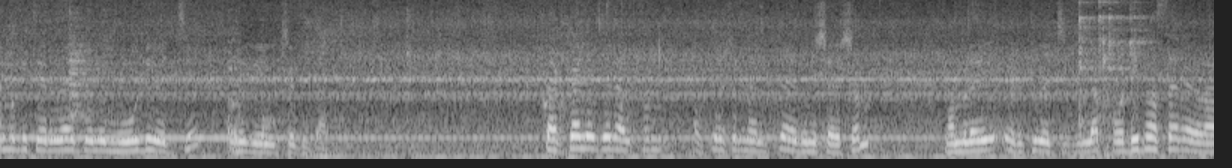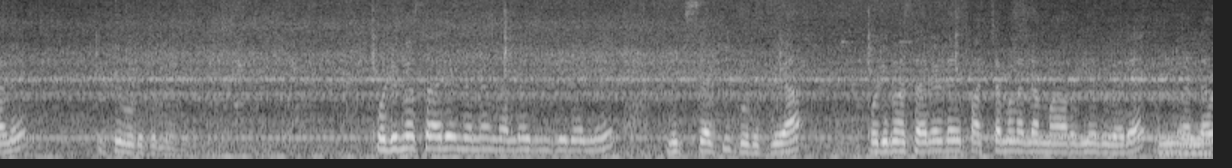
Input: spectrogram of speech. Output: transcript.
നമുക്ക് ചെറുതായിട്ടൊന്ന് മൂടി വെച്ച് ഒന്ന് വേവിച്ചെടുക്കാം. തക്കാളിയൊക്കെ ഒരു അല്പം അത്യാവശ്യം നിലത്തതിന് ശേഷം നമ്മൾ എടുത്തു വെച്ചിട്ടുള്ള പൊടി മസാലകളാണ് ഇട്ട് കൊടുക്കുന്നത്. പൊടി മസാലയും തന്നെ നല്ല രീതിയിൽ തന്നെ മിക്സാക്കി കൊടുക്കുക. പൊടി മസാലയുടെ പച്ചമണെല്ലാം മാറുന്നത് വരെ ഒന്ന് നല്ല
